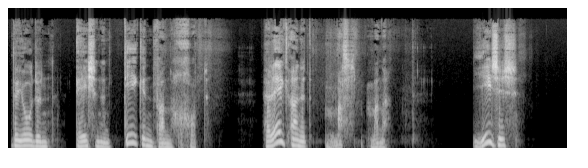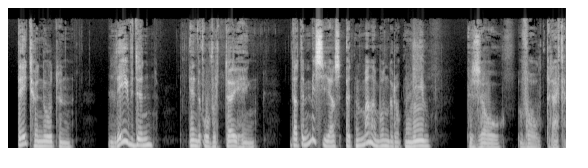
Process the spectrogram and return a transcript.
De Joden eisen een teken van God, gelijk aan het mas. Jezus, tijdgenoten, leefden in de overtuiging dat de Messias het mannenwonder opnieuw zou voltrekken.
